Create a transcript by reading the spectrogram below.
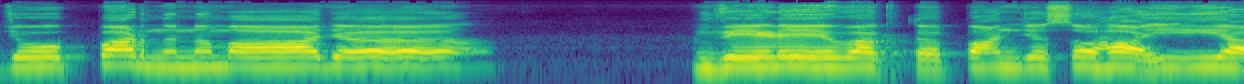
ਜੋ ਪੜਨ ਨਮਾਜ਼। ਵੇਲੇ ਵਕਤ ਪੰਜ ਸੁਹਾਈਆ।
